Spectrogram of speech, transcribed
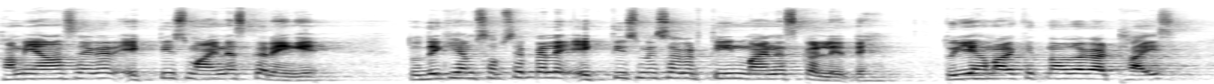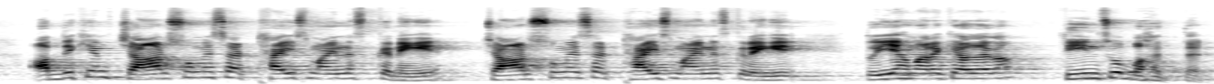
हम यहाँ से अगर 31 माइनस करेंगे तो देखिए, हम सबसे पहले 31 में से अगर तीन माइनस कर लेते हैं तो ये हमारा कितना हो जाएगा? अट्ठाईस। अब देखिए, हम 400 में से 28 माइनस करेंगे 400 में से 28 माइनस करेंगे तो ये हमारा क्या हो जाएगा? तीन सौ बहत्तर।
